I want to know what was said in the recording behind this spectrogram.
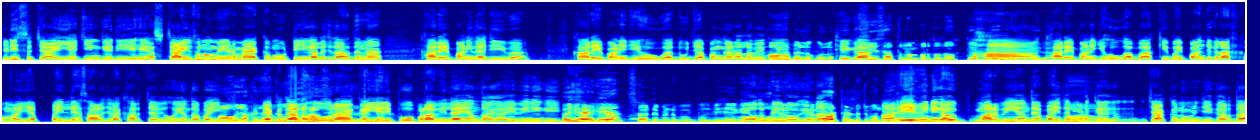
ਜਿਹੜੀ ਸਚਾਈ ਆ ਝਿੰਗੇ ਦੀ ਇਹ ਆ। ਸਚਾਈ ਤੁਹਾਨੂੰ ਮੇਨ ਮੈਂ ਇੱਕ ਮੋਟੀ ਗੱਲ ਚ ਦੱਸ ਦਿੰਨਾ ਖਾਰੇ ਪਾਣੀ ਦਾ ਜੀਵ ਆ। ਖਾਰੇ ਪਾਣੀ 'ਚ ਹੀ ਹੋਊਗਾ ਦੂਜਾ ਪੰਗਾ ਨਾ ਲਵੇ ਹਾਂ ਕੋਈ। ਹਾਂ ਬਿਲਕੁਲ। ਠੀਕ ਆ? 6-7 ਨੰਬਰ ਤੋਂ ਤਾਂ ਉੱਤੇ ਉੱਤੇ ਹੋਣਾ ਹਾਂ ਚਾਹੀਦਾ। ਖਾਰੇ ਪਾਣੀ 'ਚ ਹੋਊਗਾ ਬਾਕੀ ਬਾਈ 5 ਲੱਖ ਕਮਾਈ ਆ। ਪਹਿਲੇ ਸਾਲ ਜਿਹੜਾ ਖਰਚਾ ਵੀ ਹੋ ਜਾਂਦਾ ਬਾਈ। ਹਾਂ ਉਹ ਜਾ ਖਜਾ ਇੱਕ ਗੱਲ ਹੋਰ ਆ ਕਈ ਵਾਰੀ ਪੋਪਲਾ ਵੀ ਲੈ ਜਾਂਦਾਗਾ ਇਹ ਵੀ ਨਹੀਂ ਗੀ। ਬਈ ਹੈਗੇ ਆ ਸਾਡੇ ਪਿੰਡ ਬ- ਬ- ਵੀ ਹੈਗੇ ਆ, ਬਹੁਤ ਹੋਰ ਫੇਲ ਵੀ- ਹੋ ਗਏ ਹਨਾ। ਹੋਰ ਪਿੰਡ 'ਚ ਬੰਦੇ ਹਾਂ ਇਹ ਵੀ ਨਹੀਂਗਾ ਮਰ ਵੀ ਜਾਂਦੇ ਆ ਬਾਈ ਤੇ ਮੁੜ ਕੇ ਝੱਕ ਨੂੰ ਵੀ ਨੀ ਜੀ ਕਰਦਾ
